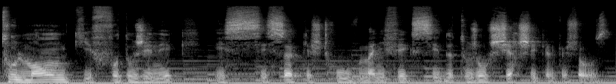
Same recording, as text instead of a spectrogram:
tout le monde qui est photogénique et c'est ça que je trouve magnifique, c'est de toujours chercher quelque chose.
